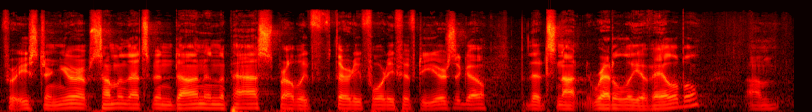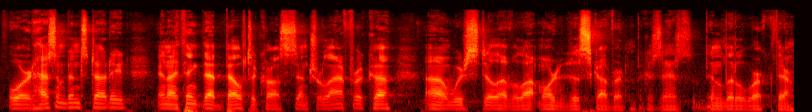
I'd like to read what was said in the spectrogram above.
for Eastern Europe, some of that's been done in the past, probably 30, 40, 50 years ago, that's not readily available. Um, or it hasn't been studied. And I think that belt across Central Africa, uh, we still have a lot more to discover because there's been little work there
